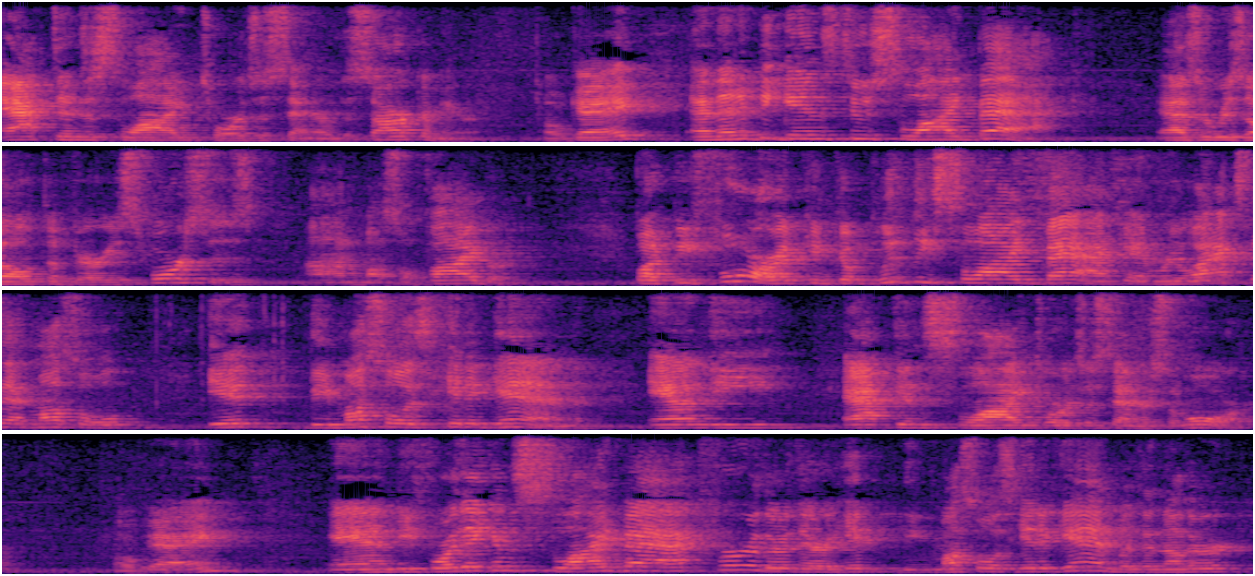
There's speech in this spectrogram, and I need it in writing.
actin to slide towards the center of the sarcomere, okay? And then it begins to slide back as a result of various forces on muscle fiber. But before it can completely slide back and relax that muscle, it the muscle is hit again and the actin slide towards the center some more. Okay? And before they can slide back further, the muscle is hit again with another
